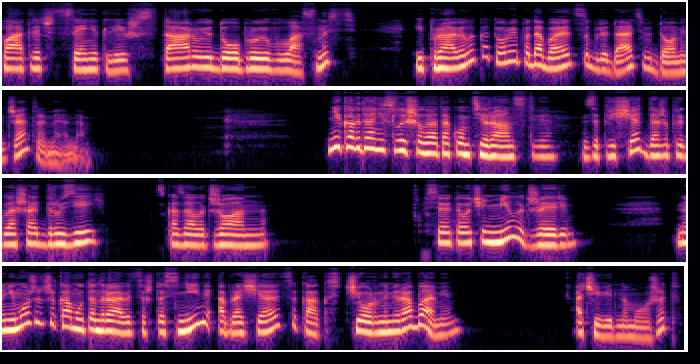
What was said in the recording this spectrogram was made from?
Патридж ценит лишь старую добрую властность и правила, которые подобает соблюдать в доме джентльмена». «Никогда не слышала о таком тиранстве, запрещать даже приглашать друзей», — сказала Джоанна. «Все это очень мило, Джерри». Но не может же кому-то нравиться, что с ними обращаются как с черными рабами. — Очевидно, может,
